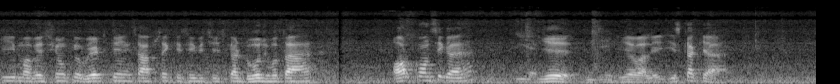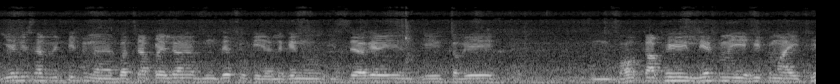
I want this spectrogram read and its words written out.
कि मवेशियों के वेट के हिसाब से किसी भी चीज़ का डोज होता है। और कौन सी गाय है? ये। ये। जी। ये वाली। इसका क्या है? ये भी सर रिपीट में है बच्चा पहले दे चुकी है लेकिन इससे आगे ये कभी बहुत काफ़ी लेट में ये हिट में आई थी।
